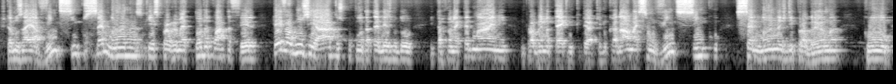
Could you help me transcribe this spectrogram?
Estamos aí há 25 semanas que esse programa é toda quarta-feira. Teve alguns hiatos por conta até mesmo do Interconnected Mine, um problema técnico que deu aqui no canal, mas são 25 semanas de programa com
